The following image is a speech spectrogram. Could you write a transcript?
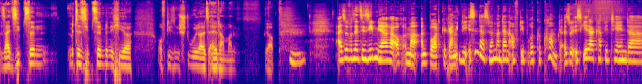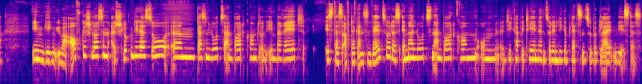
Seit 17, Mitte 17 bin ich hier auf diesem Stuhl als Elternmann. ja. Hm. Also sind Sie sieben Jahre auch immer an Bord gegangen. Wie ist denn das, wenn man dann auf die Brücke kommt? Also ist jeder Kapitän da Ihnen gegenüber aufgeschlossen? Schlucken die das so, ähm, dass ein Lotse an Bord kommt und ihn berät? Ist das auf der ganzen Welt so, dass immer Lotsen an Bord kommen, um die Kapitäne zu den Liegeplätzen zu begleiten? Wie ist das?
